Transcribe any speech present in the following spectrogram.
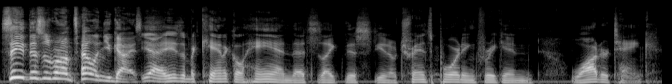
See, this is what I'm telling you guys. Yeah, he's a mechanical hand that's like this, you know, transporting freaking water tank.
